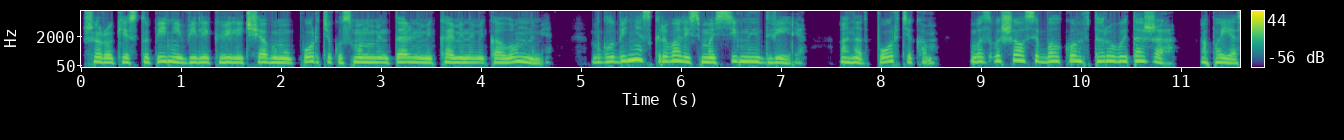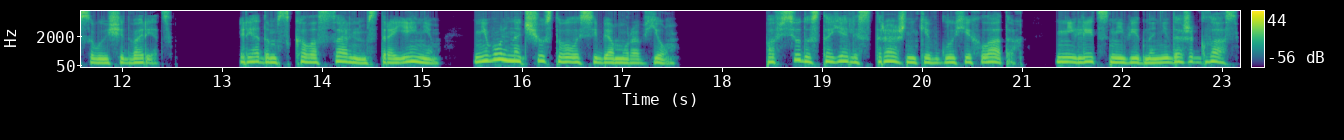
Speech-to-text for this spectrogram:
Широкие ступени вели к величавому портику с монументальными каменными колоннами. В глубине скрывались массивные двери, а над портиком возвышался балкон второго этажа, опоясывающий дворец. Рядом с колоссальным строением невольно чувствовала себя муравьем. Повсюду стояли стражники в глухих латах, ни лиц не видно, ни даже глаз.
